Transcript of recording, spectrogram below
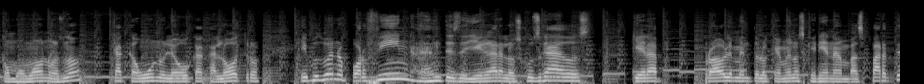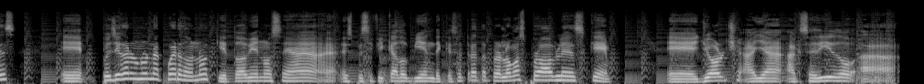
como monos, ¿no? Caca uno y luego caca al otro. Y pues bueno, por fin, antes de llegar a los juzgados, que era probablemente lo que menos querían ambas partes, eh, pues llegaron a un acuerdo, ¿no? Que todavía no se ha especificado bien de qué se trata, pero lo más probable es que eh, George haya accedido a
